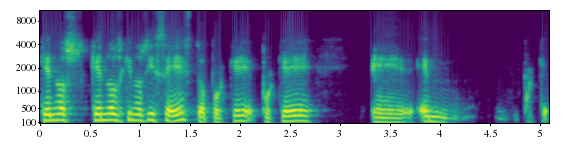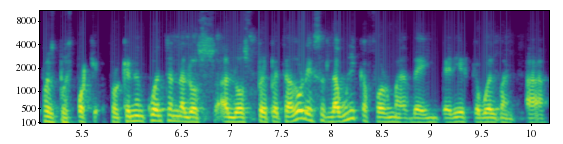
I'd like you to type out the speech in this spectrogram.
qué, nos, qué, nos, ¿qué, nos, dice esto? ¿Por qué, por qué, eh, en, pues, pues porque, porque, no encuentran a los, a los perpetradores? Esa es la única forma de impedir que vuelvan a,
